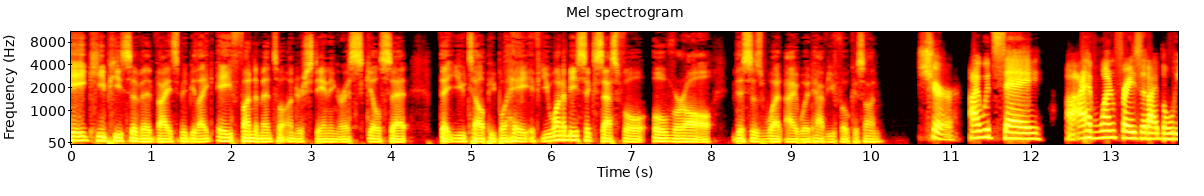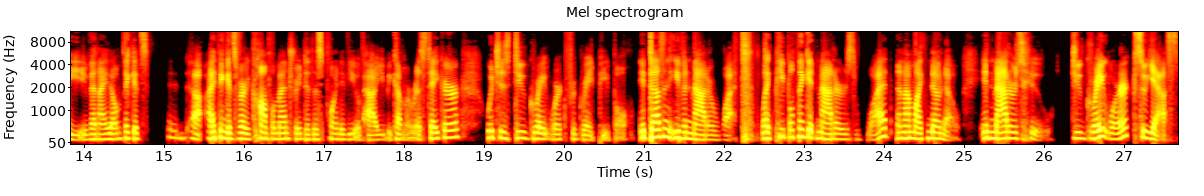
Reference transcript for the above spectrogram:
a key piece of advice, maybe like a fundamental understanding or a skill set that you tell people, hey, if you want to be successful overall, this is what I would have you focus on? Sure. I would say uh, I have one phrase that I believe, and I don't think it's I think it's very complementary to this point of view of how you become a risk taker, which is do great work for great people. It doesn't even matter what. Like people think it matters what. And I'm like, no, no, it matters who. Do great work. So, yes,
